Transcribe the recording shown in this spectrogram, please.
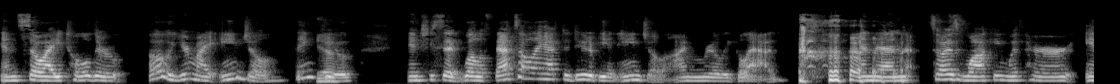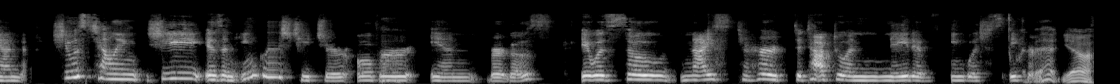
And so I told her, Oh, you're my angel. Thank yeah. you. And she said, well, if that's all I have to do to be an angel, I'm really glad. and then, so I was walking with her and she was telling, she is an English teacher over in Burgos. It was so nice to her to talk to a native English speaker. Bet, yeah.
